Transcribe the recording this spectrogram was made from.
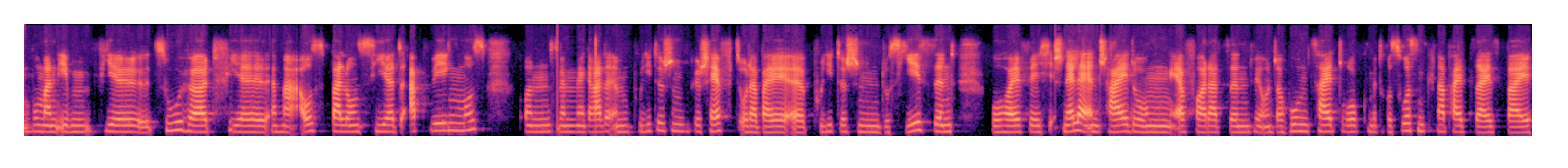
wo man eben viel zuhört, viel mal, ausbalanciert abwägen muss. Und wenn wir gerade im politischen Geschäft oder bei äh, politischen Dossiers sind, wo häufig schnelle Entscheidungen erfordert sind, wir unter hohem Zeitdruck mit Ressourcenknappheit, sei es bei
